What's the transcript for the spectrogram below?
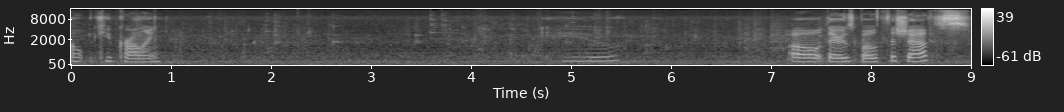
Oh, keep crawling. Ew. Oh, there's both the chefs.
